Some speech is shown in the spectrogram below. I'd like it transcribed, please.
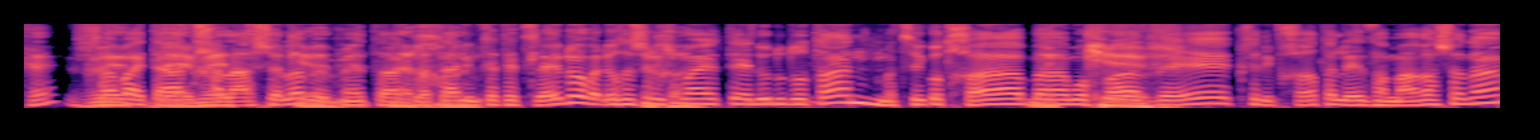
כן, עכשיו הייתה ההתחלה שלה, כן, באמת ההקלטה נכון. נמצאת אצלנו, אבל אני רוצה שנשמע נכון. את אה, דודו דותן, מציג אותך במופע. הזה, כשנבחרת לזמר השנה,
